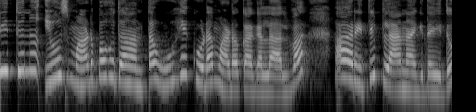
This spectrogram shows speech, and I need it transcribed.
ರೀತಿಯೂ ಯೂಸ್ ಮಾಡಬಹುದಾ ಅಂತ ಊಹೆ ಕೂಡ ಮಾಡೋಕ್ಕಾಗಲ್ಲ ಅಲ್ವಾ? ಆ ರೀತಿ ಪ್ಲ್ಯಾನ್ ಆಗಿದೆ ಇದು.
